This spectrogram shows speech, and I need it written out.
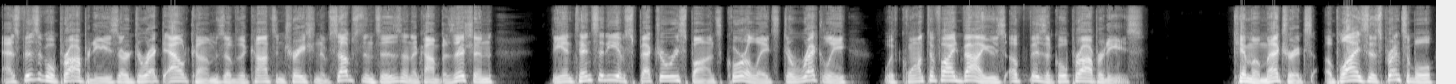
As physical properties are direct outcomes of the concentration of substances in a composition, the intensity of spectral response correlates directly with quantified values of physical properties. Chemometrics applies this principle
